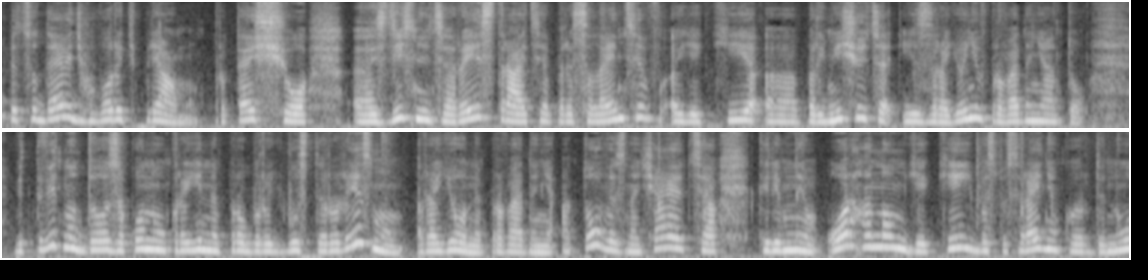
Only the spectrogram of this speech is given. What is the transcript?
509 говорить прямо про те, що е, здійснюється реєстрація переселенців, які е, переміщуються із районів проведення АТО. Відповідно до закону України про боротьбу з тероризмом, райони проведення АТО визначаються керівним органом, який безпосередньо координує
